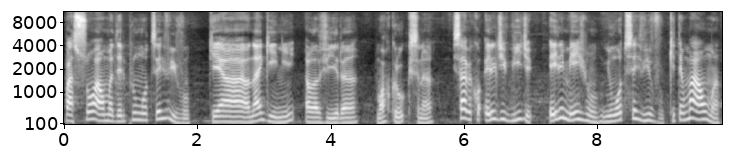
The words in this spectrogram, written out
passou a alma dele pra um outro ser vivo. Que é a Nagini, ela vira Morcrux, né? E sabe, ele divide ele mesmo em um outro ser vivo, que tem uma alma.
